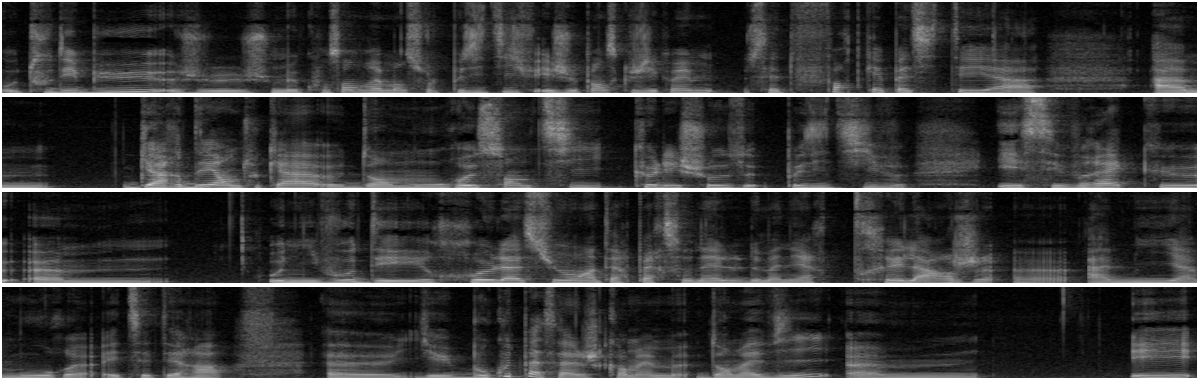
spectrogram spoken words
au tout début, je, me concentre vraiment sur le positif et je pense que j'ai quand même cette forte capacité à, garder en tout cas euh, dans mon ressenti que les choses positives et c'est vrai que au niveau des relations interpersonnelles de manière très large, amis, amour, etc., il y a eu beaucoup de passages quand même dans ma vie et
